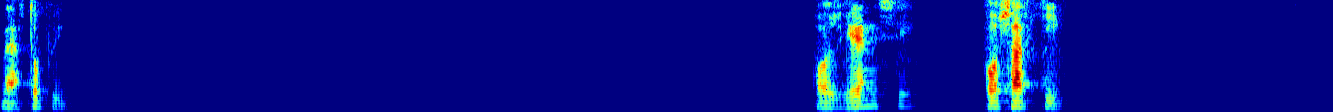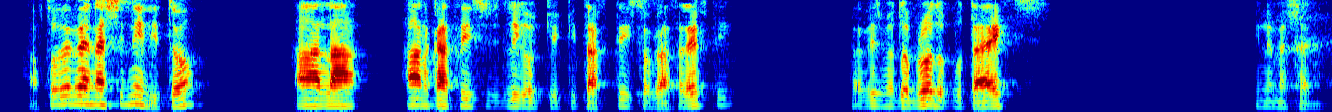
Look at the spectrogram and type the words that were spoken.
με αυτό που είναι. Ως γέννηση, ως αρχή. Αυτό βέβαια είναι ασυνείδητο, αλλά αν καθίσεις λίγο και κοιταχτείς τον καθρέφτη, θα δεις με τον πρώτο που τα έχεις, είναι με σένα.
